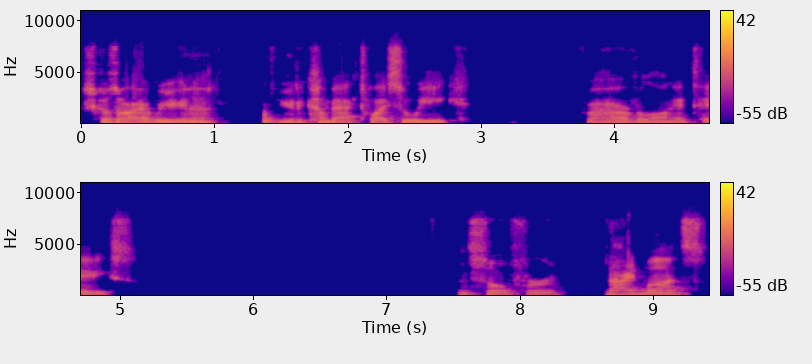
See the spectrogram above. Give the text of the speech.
She goes, all right, well, you're gonna you're gonna come back twice a week for however long it takes. And so for nine months,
